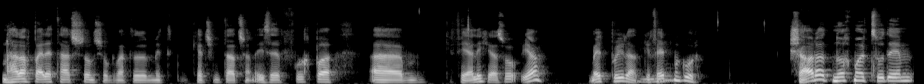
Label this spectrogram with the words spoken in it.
Und hat auch beide Touchdowns schon gemacht, also mit Catching Touchdown ist er furchtbar ähm, gefährlich. Also ja, Matt Breeder, mhm. gefällt mir gut. Shoutout nochmal zu dem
